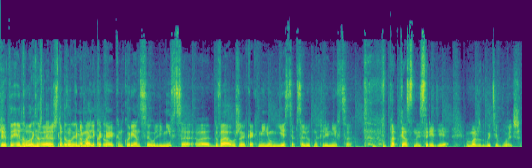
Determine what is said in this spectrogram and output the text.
Это, это вот, понял, что э, чтобы вы понимали, какая конкуренция у ленивца. Э, Два уже как минимум есть абсолютных ленивца в подкастной среде. Может быть и больше.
